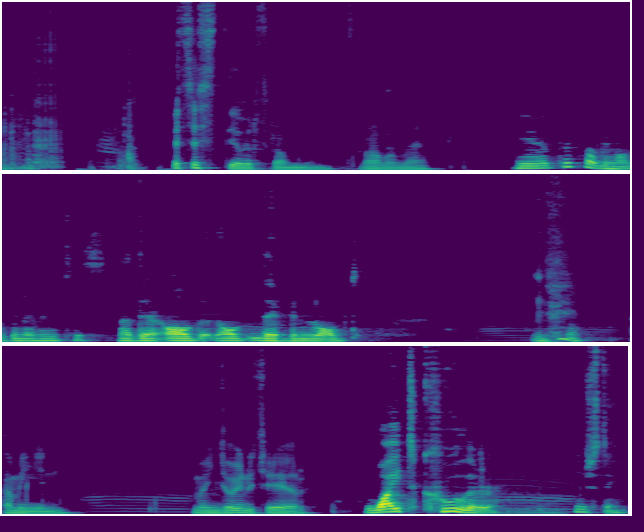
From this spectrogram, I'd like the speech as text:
Let's just steal it from them, from a man. Yeah, they're probably not gonna notice. Uh, they're all, all they've been robbed. I mean, I'm enjoying the chair. White cooler. Interesting.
